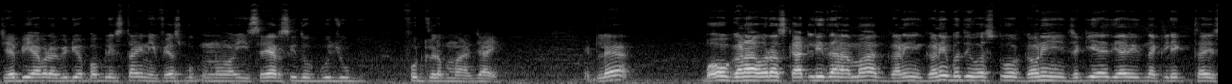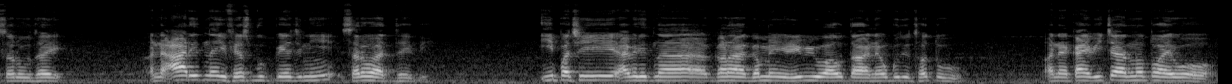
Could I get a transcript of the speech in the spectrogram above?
જે બી આપણે વીડિયો પબ્લિશ થાય ને ફેસબુકનો એ શેર સીધું ગુજુ ફૂડ ક્લબમાં જાય. એટલે બહુ ઘણા વર્ષ કાઢી લીધા આમાં. ઘણી ઘણી બધી વસ્તુઓ ઘણી જગ્યાએથી આવી રીતના ક્લિક થઈ, શરૂ થઈ. અને આ રીતના એ ફેસબુક પેજની શરૂઆત થઈ હતી. એ પછી આવી રીતના ઘણા ગમે રિવ્યૂ આવતા અને એવું બધું થતું. અને કાંઈ વિચાર નહોતો આવ્યો.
